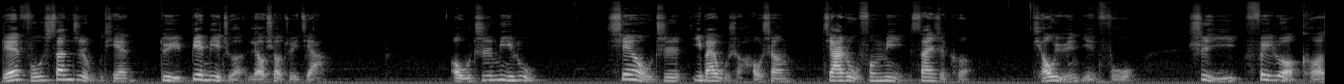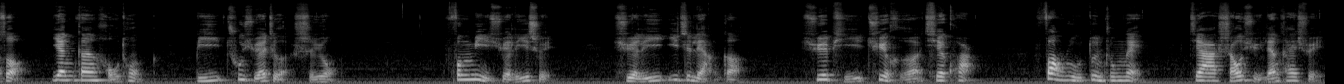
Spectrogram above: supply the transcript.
连服三至五天，对便秘者疗效最佳。藕汁蜜露：鲜藕汁一百五十毫升，加入蜂蜜三十克，调匀饮服。适宜肺热咳嗽、咽干喉痛、鼻出血者食用。蜂蜜雪梨水，雪梨一至两个，削皮去核切块，放入炖盅内，加少许凉开水，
